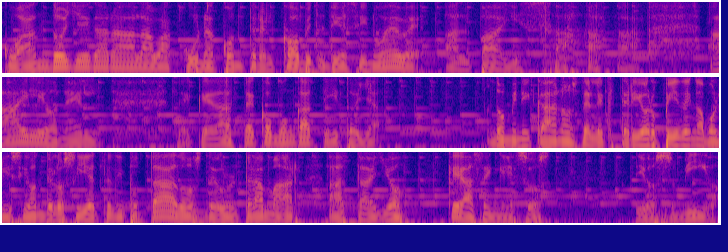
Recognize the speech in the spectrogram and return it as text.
cuándo llegará la vacuna contra el COVID-19 al país. Ay, Leonel, te quedaste como un gatito ya. Dominicanos del exterior piden abolición de los siete diputados de ultramar hasta yo. ¿Qué hacen esos? Dios mío.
